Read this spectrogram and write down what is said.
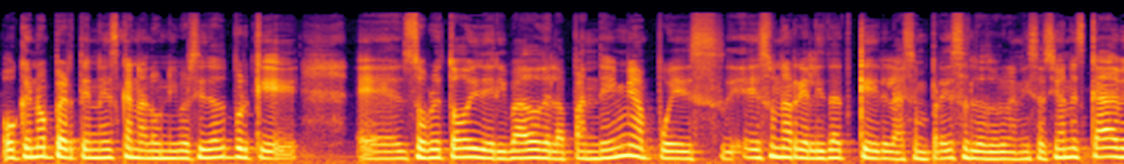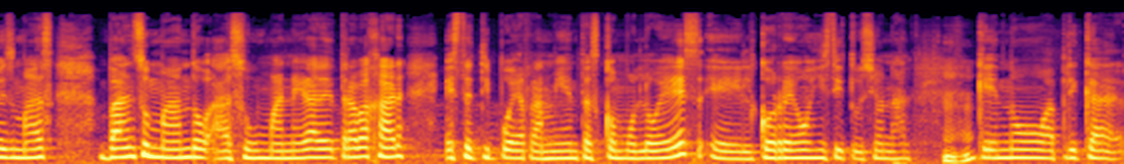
o que no pertenezcan a la universidad, porque eh, sobre todo y derivado de la pandemia, pues es una realidad que las empresas, las organizaciones cada vez más van sumando a su manera de trabajar este tipo de herramientas, como lo es el correo institucional, que no aplica,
